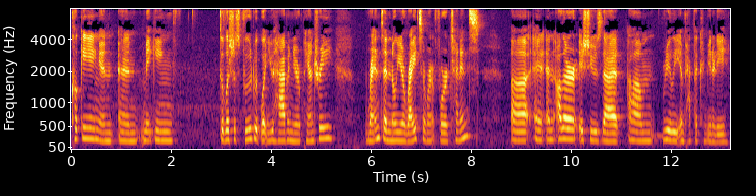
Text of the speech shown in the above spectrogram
cooking, and, and making delicious food with what you have in your pantry, rent and know your rights for tenants, uh, and, and other issues that um, really impact the community.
